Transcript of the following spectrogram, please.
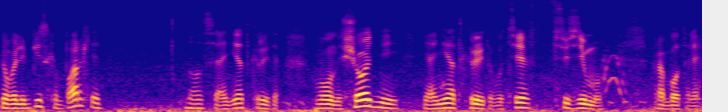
Но в Олимпийском парке молодцы, они открыты. Вон еще одни, и они открыты. Вот те всю зиму работали.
